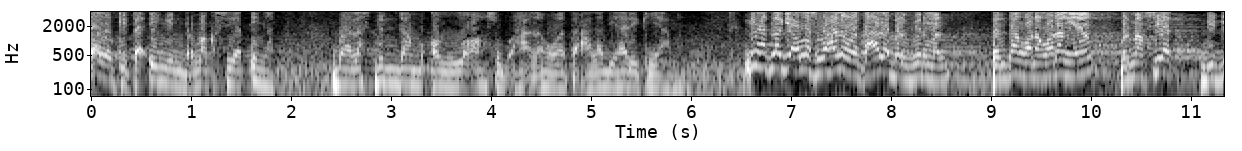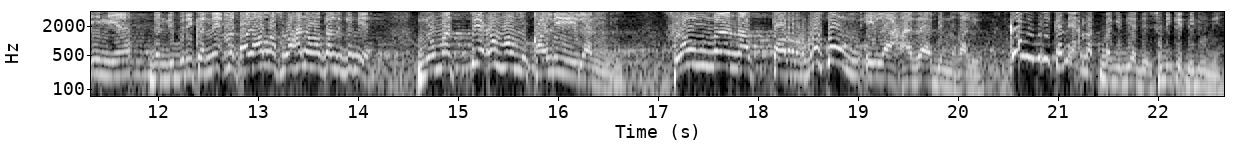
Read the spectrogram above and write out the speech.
kalau kita ingin bermaksiat ingat balas dendam Allah Subhanahu wa taala di hari kiamat. Lihat lagi Allah Subhanahu wa taala berfirman tentang orang-orang yang bermaksiat di dunia dan diberikan nikmat oleh Allah Subhanahu wa taala di dunia. Numatti'uhum qalilan thumma nattarruhum ila adzabin ghalid. Kami berikan nikmat bagi dia sedikit di dunia.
